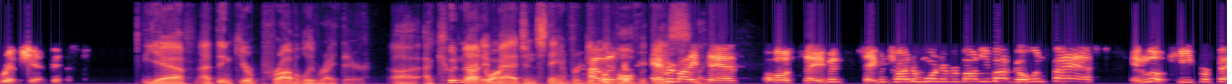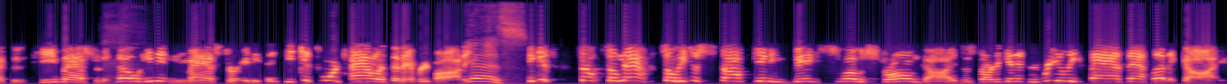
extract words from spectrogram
rip shit pissed. Yeah, I think you're probably right there. Uh, I could not imagine Stanford getting listen, involved with this. everybody Like, says, "Oh, Saban, Saban tried to warn everybody about going fast." And look, he perfected it. He mastered it. No, he didn't master anything. He gets more talent than everybody. yes, He gets so so now so he just stopped getting big, slow, strong guys and started getting really fast, athletic guys.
